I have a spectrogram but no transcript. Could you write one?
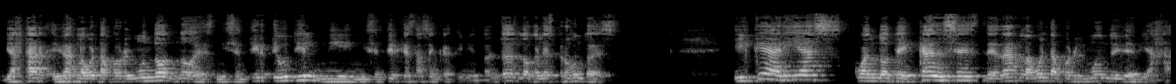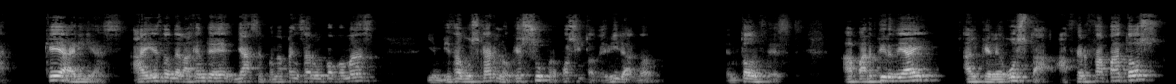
viajar y dar la vuelta por el mundo no es ni sentirte útil ni, ni sentir que estás en crecimiento. Entonces lo que les pregunto es, ¿y qué harías cuando te canses de dar la vuelta por el mundo y de viajar? ¿Qué harías? Ahí es donde la gente ya se pone a pensar un poco más y empieza a buscar lo que es su propósito de vida, ¿no? Entonces, a partir de ahí, al que le gusta hacer zapatos,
